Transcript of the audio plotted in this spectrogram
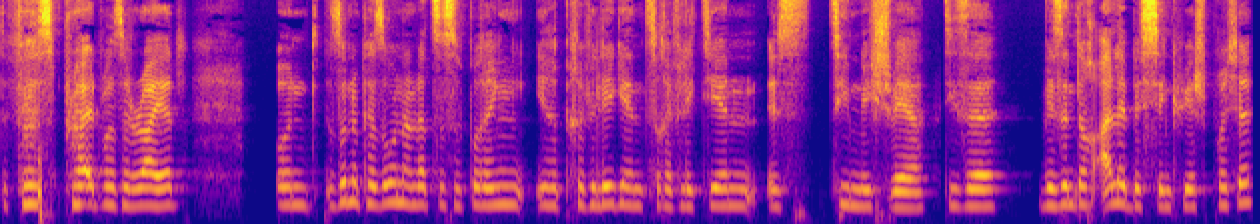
The first Pride was a riot. Und so eine Person dann dazu zu bringen, ihre Privilegien zu reflektieren, ist ziemlich schwer. Diese Wir sind doch alle bisschen Queersprüche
